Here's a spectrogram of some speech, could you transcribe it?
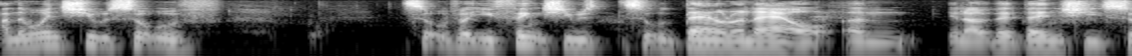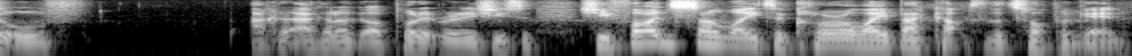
and then when she was sort of, sort of, you think she was sort of down and out, and you know, then she sort of, how can, how can I put it really? She she finds some way to claw her way back up to the top again.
